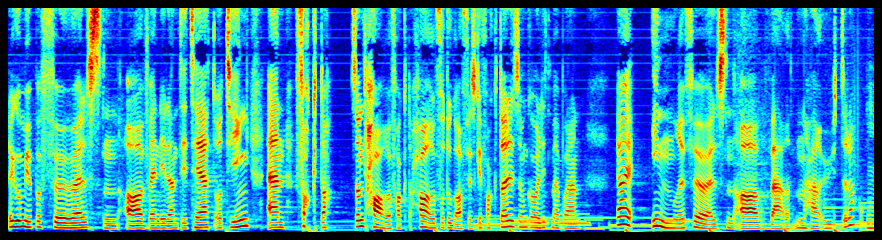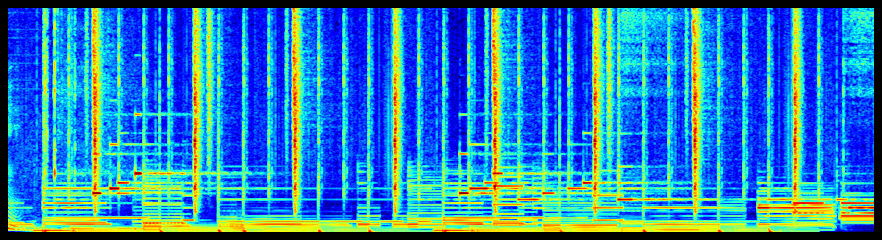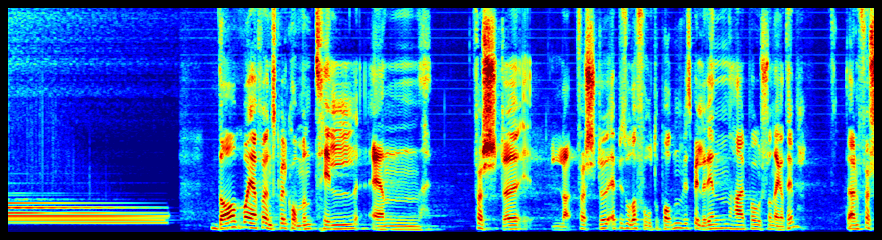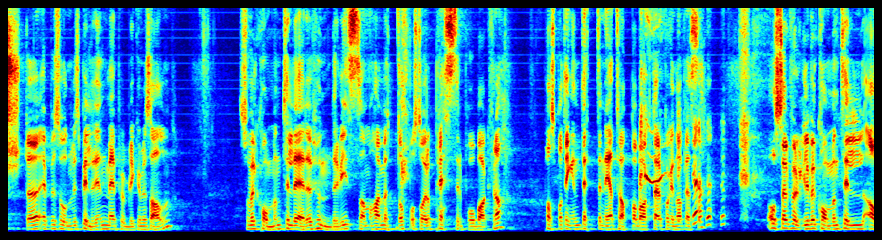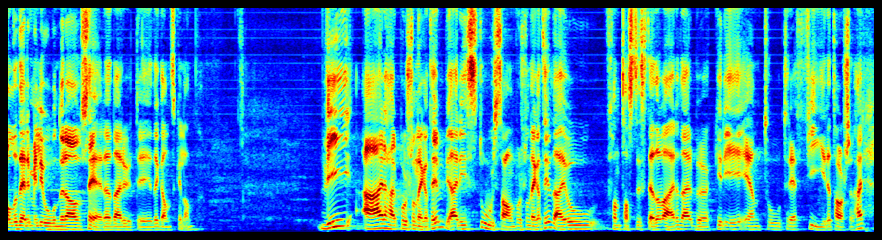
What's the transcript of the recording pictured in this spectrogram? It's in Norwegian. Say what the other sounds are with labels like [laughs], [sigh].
Det går mye på følelsen av en identitet og ting enn fakta. Sånt harde fakta, harde fotografiske fakta. Liksom går litt mer på den ja, indre følelsen av verden her ute, da. Da må jeg få ønske velkommen til en første, første episode av Fotopodden vi spiller inn her på Oslo Negativ. Det er den første episoden vi spiller inn med publikum i salen. Så velkommen til dere hundrevis som har møtt opp og står og presser på bakfra. Pass på at ingen detter ned trappa bak der pga. presset. Og selvfølgelig velkommen til alle dere millioner av seere der ute i det ganske land. Vi er her på Oslo Negativ. Vi er i storsalen på Oslo Negativ. Det er jo et fantastisk sted å være. Det er bøker i én, to, tre, fire etasjer her.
